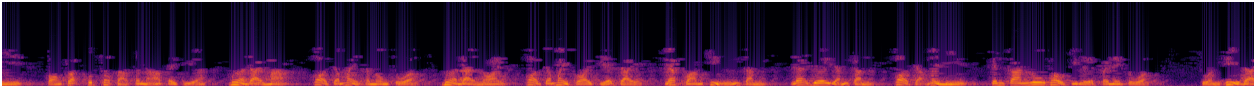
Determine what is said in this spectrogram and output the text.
มีของพระพุทธศาสนาไปเสีย เมื่อได้มากก็จะไม่ทะนงตัว เมื่อได้น้อยก็จะไม่พลอยเสียใจ และความขี้หึงกัน และเย้ยหยันกัน ก็จะไม่มี เป็นการรู้เท่ากิเลสไปในตัว ส่วนที่ได้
